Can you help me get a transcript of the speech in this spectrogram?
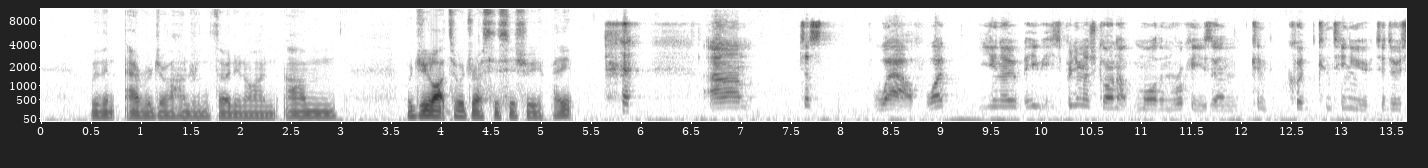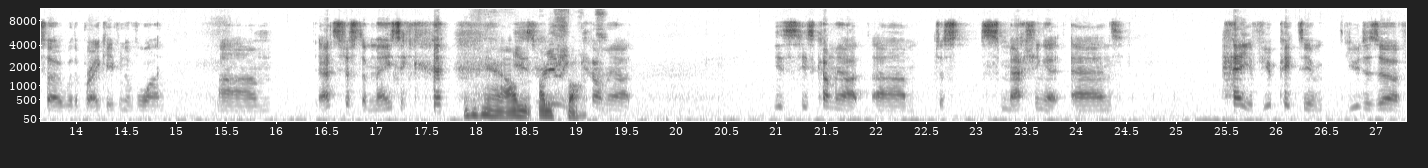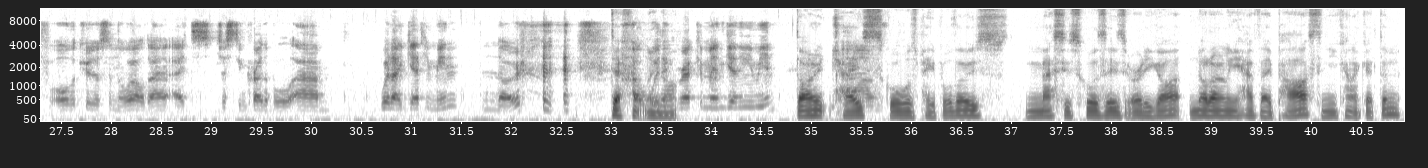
with an average of 139. Um, would you like to address this issue, Pete? um, just wow, what you know, he, he's pretty much gone up more than rookies, and can, could continue to do so with a break even of one. Um, that's just amazing. yeah, I'm, he's I'm really shocked. Come out, he's, he's come out um, just smashing it, and hey, if you picked him, you deserve all the kudos in the world. it's just incredible. Um, would I get him in? No. Definitely I wouldn't not. recommend getting him in. Don't chase um, scores, people. Those massive scores he's already got, not only have they passed and you can't get them,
